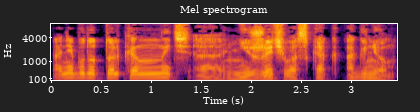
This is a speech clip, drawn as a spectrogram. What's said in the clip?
Они будут только ныть, а не жечь вас как огнем.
